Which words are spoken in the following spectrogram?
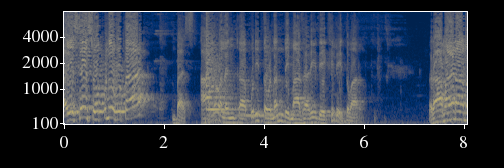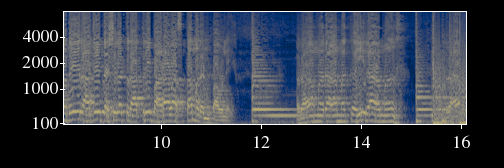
ऐसे स्वप्न होता बस आलो अलंकापुरी तो नंदी माझारी देखील द्वार रामायणामध्ये राजे दशरथ रात्री बारा वाजता मरण पावले. राम राम कही राम राम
